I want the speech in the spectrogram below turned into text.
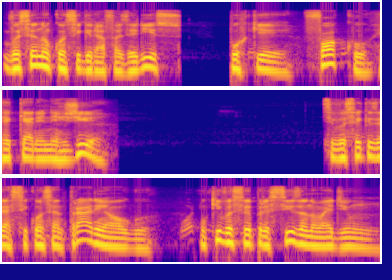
você não conseguirá fazer isso, porque foco requer energia. Se você quiser se concentrar em algo, o que você precisa não é de um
